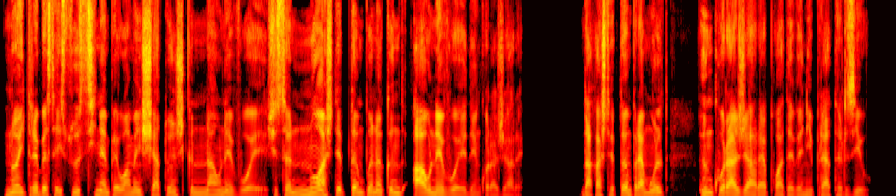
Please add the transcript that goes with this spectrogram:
Noi trebuie să-i susținem pe oameni și atunci când n-au nevoie și să nu așteptăm până când au nevoie de încurajare. Dacă așteptăm prea mult, încurajarea poate veni prea târziu.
